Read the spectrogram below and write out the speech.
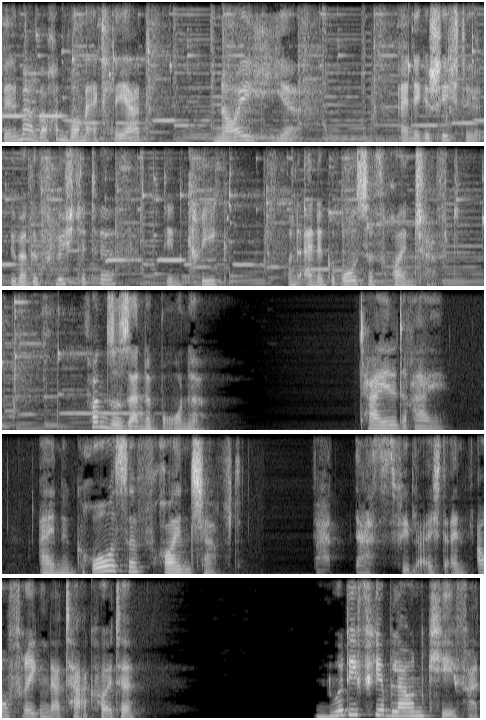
Wilma Wochenwurm erklärt Neu hier. Eine Geschichte über Geflüchtete, den Krieg und eine große Freundschaft. Von Susanne Bohne. Teil 3. Eine große Freundschaft. War das vielleicht ein aufregender Tag heute? Nur die vier blauen Käfer,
